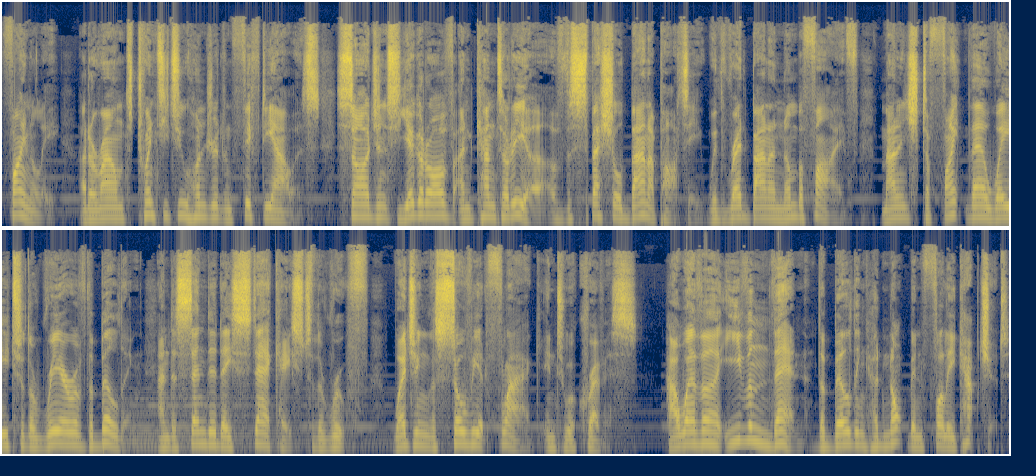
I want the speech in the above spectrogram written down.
Finally, at around 2250 hours, Sergeants Yegorov and Kantaria of the Special Banner Party with Red Banner Number 5 managed to fight their way to the rear of the building and ascended a staircase to the roof, wedging the Soviet flag into a crevice. However, even then, the building had not been fully captured,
